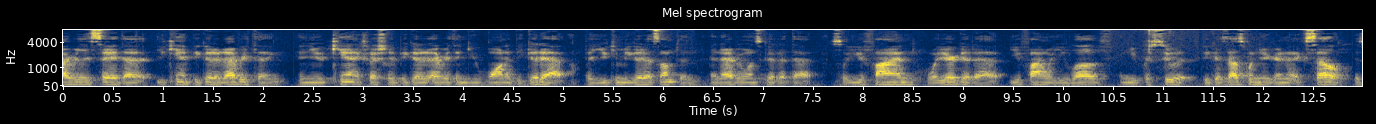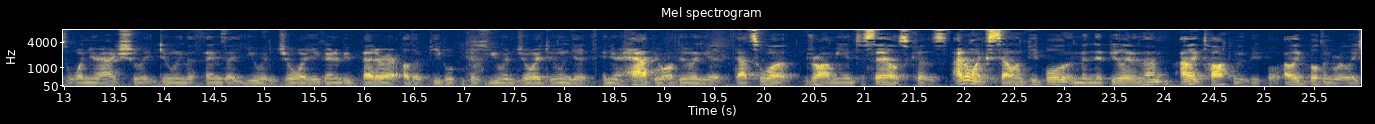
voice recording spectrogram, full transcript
I really say that you can't be good at everything and you can't especially be good at everything you want to be good at, but you can be good at something and everyone's good at that. So you find what you're good at, you find what you love and you pursue it because that's when you're going to excel is when you're actually doing the things that you enjoy. You're going to be better at other people because you enjoy doing it and you're happy while doing it. That's what draw me into sales because I don't like selling people and manipulating them. I like talking to people. I like building relationships.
